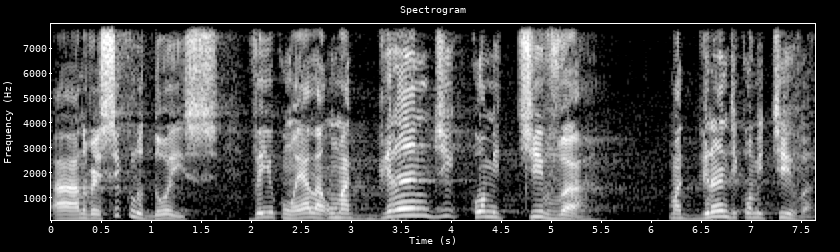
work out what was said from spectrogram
ah, no versículo 2, veio com ela uma grande comitiva. Uma grande comitiva.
